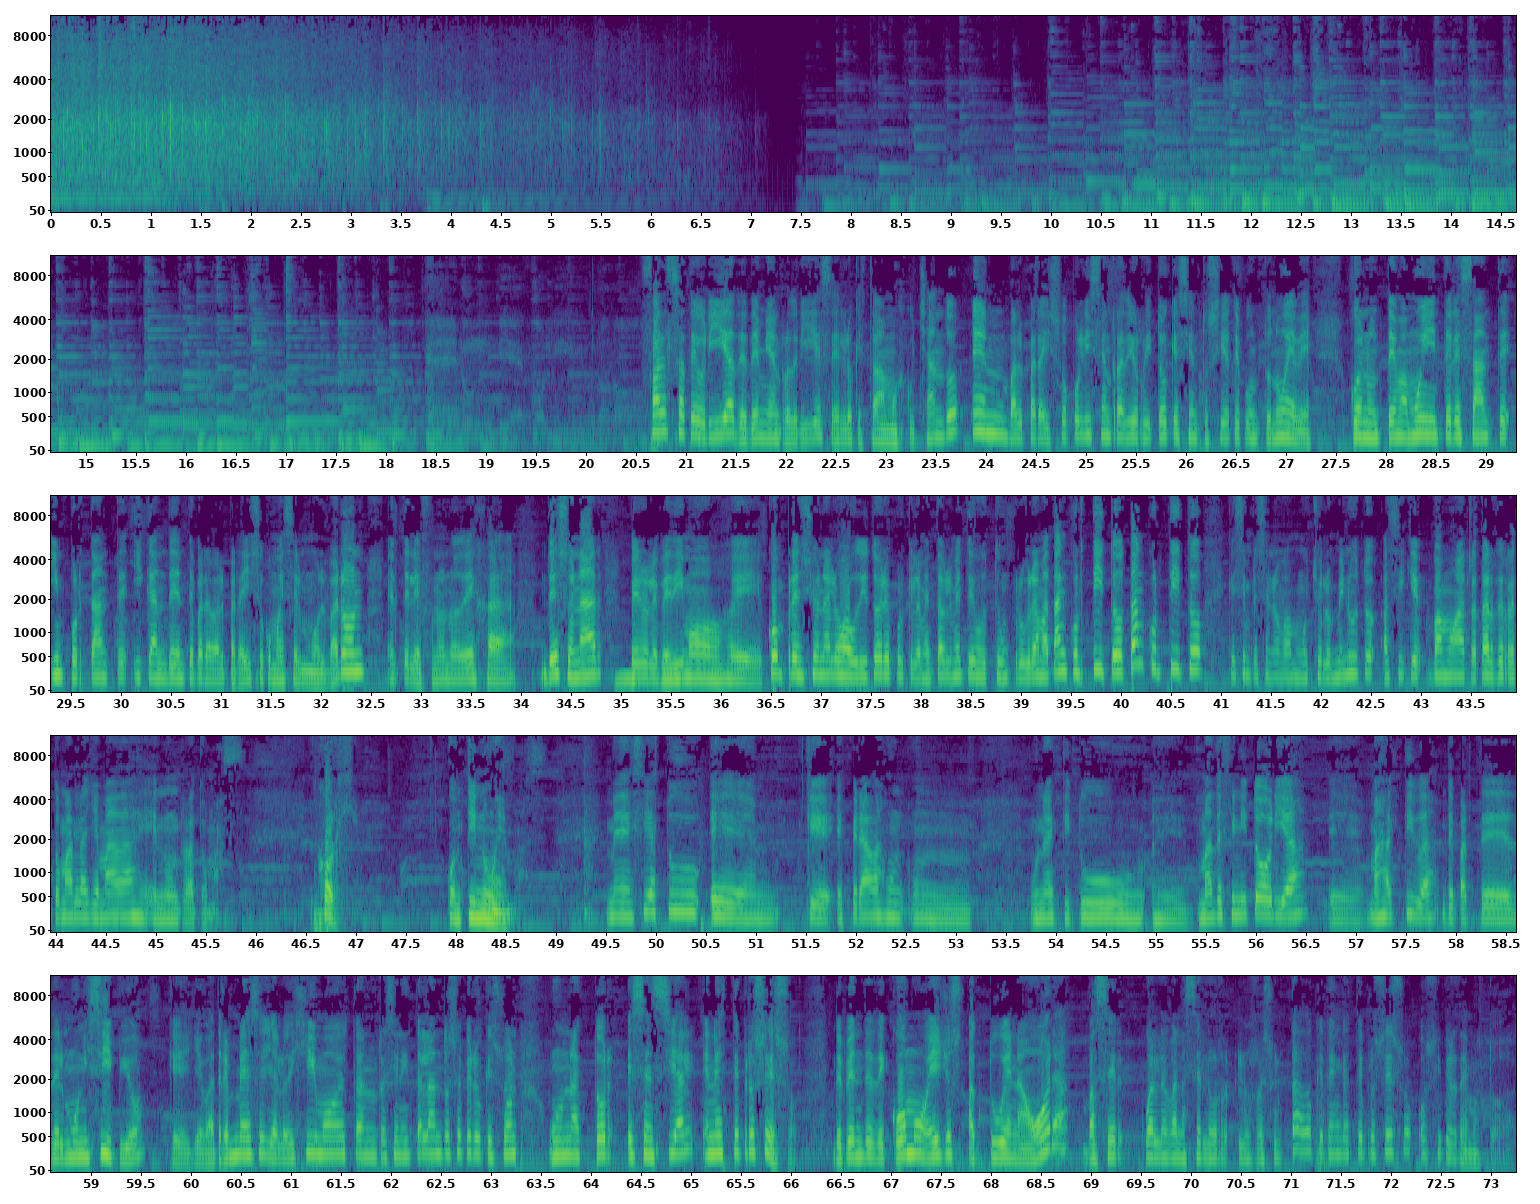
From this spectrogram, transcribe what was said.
Falsa teoría de Demian Rodríguez es lo que estábamos escuchando en Valparaísópolis en Radio Ritoque 107.9 con un tema muy interesante, importante y candente para Valparaíso como es el Molvarón. El teléfono no deja de sonar, pero le pedimos eh, comprensión a los auditores porque lamentablemente es un programa tan cortito, tan cortito que siempre se nos van mucho los minutos, así que vamos a tratar de retomar las llamadas en un rato más. Jorge, continuemos. Me decías tú eh, que esperabas un, un- una actitud eh, más definitoria, eh, más activa de parte del municipio, que lleva tres meses, ya lo dijimos, están recién instalándose, pero que son un actor esencial en este proceso. Depende de cómo ellos actúen ahora, va a ser cuáles van a ser los, los resultados que tenga este proceso o si perdemos todo.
